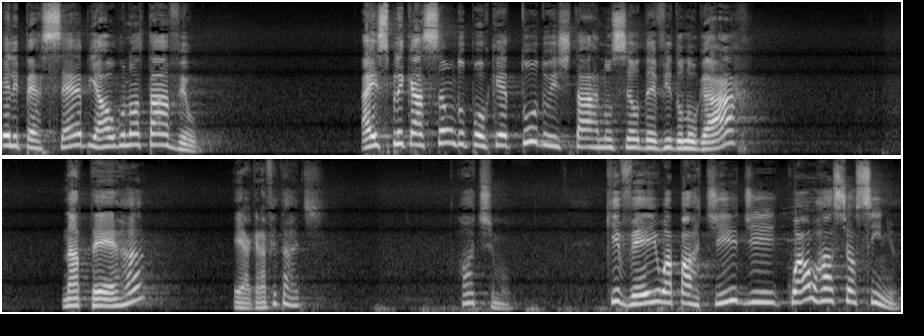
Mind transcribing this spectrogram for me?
ele percebe algo notável. A explicação do porquê tudo estar no seu devido lugar na Terra é a gravidade. Ótimo. Que veio a partir de qual raciocínio?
